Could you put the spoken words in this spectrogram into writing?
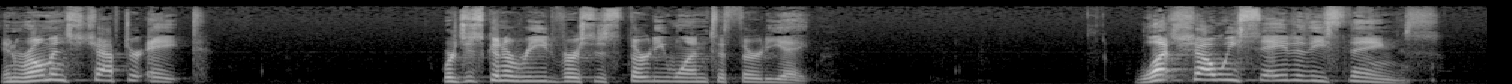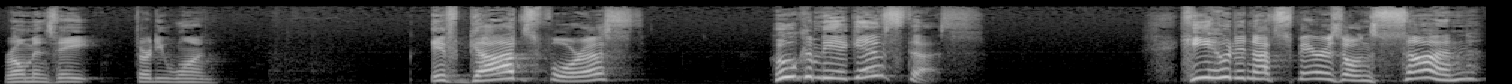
In Romans chapter 8, we're just going to read verses 31 to 38. What shall we say to these things? Romans 8, 31. If God's for us, who can be against us? He who did not spare his own son,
